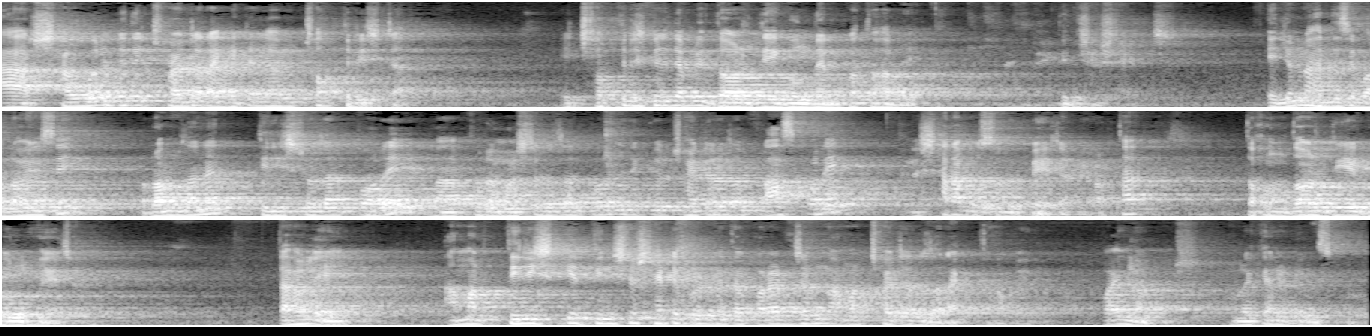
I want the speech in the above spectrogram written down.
আর শাওয়ালে যদি ছয়টা রাখি, তাহলে হবে ছত্রিশটা। এই ছত্রিশকে যদি আপনি দশ দিয়ে গুণ দেন, কত হবে? তিনশো ষাট। এই জন্য হাদিসে বলা হয়েছে, রমজানের তিরিশ রোজার পরে বা পুরো মাসের রোজার পরে যদি কেউ ছয়টা রোজা প্লাস করে, তাহলে সারা বছর পেয়ে যাবে। অর্থাৎ তখন দশ দিয়ে গুণ হয়ে যাবে। তাহলে আমার তিরিশকে তিনশো ষাটে পরিণত করার জন্য আমার ছয়টা রোজা রাখতে হবে। ওয়াই নট আমরা কেন এটা মিস করব?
